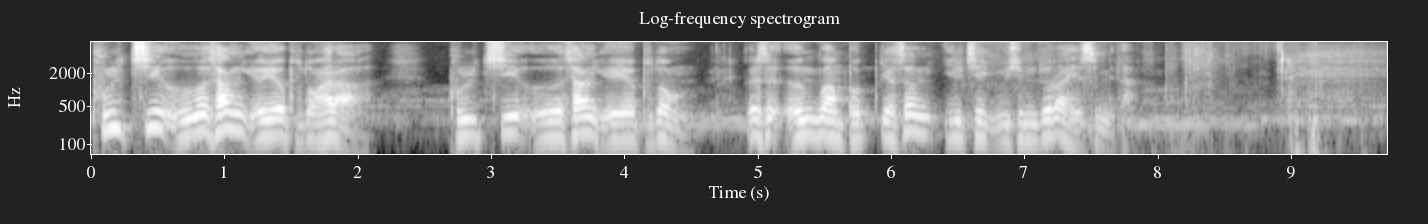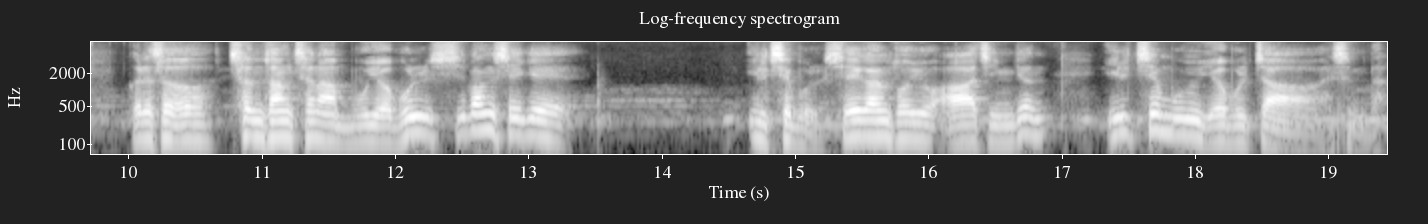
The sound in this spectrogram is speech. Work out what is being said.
불치 의상 여여 부동하라. 불치 의상 여여 부동. 그래서 은관 법계성 일체 유심조라 했습니다. 그래서 천상천하 무여불 시방세계 일체불 세간소유 아진견 일체무유 여불자 했습니다.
